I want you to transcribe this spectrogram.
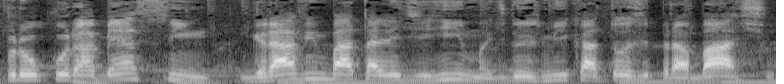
Procurar bem assim. Grave em Batalha de Rima de 2014 para baixo.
